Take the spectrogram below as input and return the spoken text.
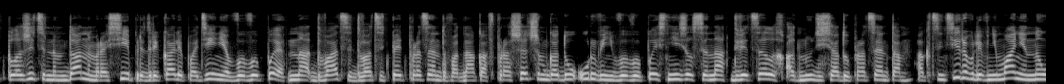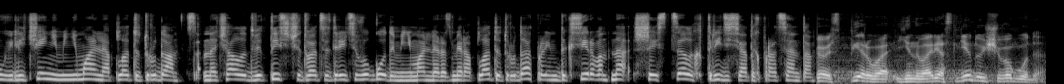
предположительным данным, России предрекали падение ВВП на 20-25%, однако в прошедшем году уровень ВВП снизился на 2,1%. Акцентировали внимание на увеличении минимальной оплаты труда. С начала 2023 года минимальный размер оплаты труда проиндексирован на 6,3%. То есть 1 января следующего года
